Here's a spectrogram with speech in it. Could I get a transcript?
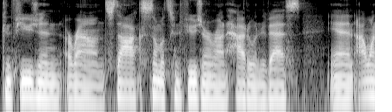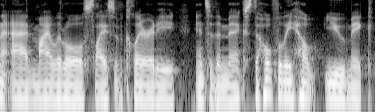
confusion around stocks, so much confusion around how to invest. And I want to add my little slice of clarity into the mix to hopefully help you make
